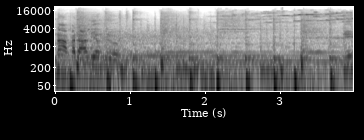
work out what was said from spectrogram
หน้ากระดานเรียงหนึ่งนี่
